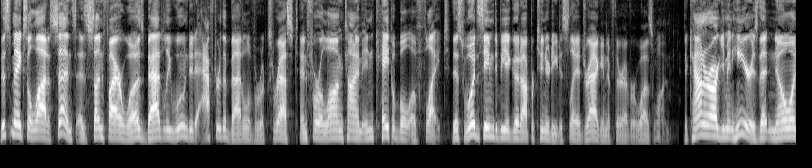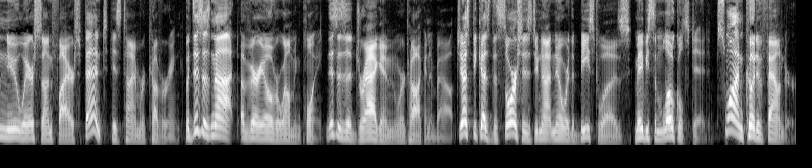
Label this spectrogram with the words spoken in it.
This makes a lot of sense, as Sunfyre was badly wounded after the Battle of Rook's Rest and for a long time incapable of flight. This would seem to be a good opportunity to slay a dragon if there ever was one. The counterargument here is that no one knew where Sunfyre spent his time recovering. But this is not a very overwhelming point. This is a dragon we're talking about. Just because the sources do not know where the beast was, maybe some locals did. Swann could have found her.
